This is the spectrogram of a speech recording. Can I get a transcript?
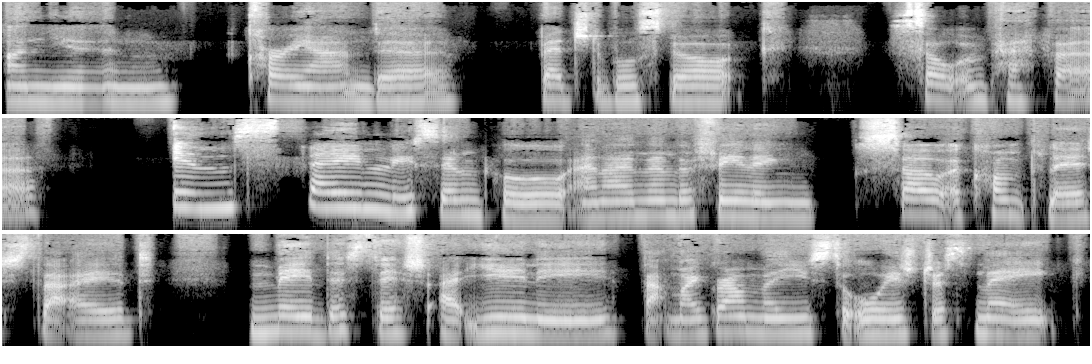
onion, coriander, vegetable stock, salt and pepper insanely simple. And I remember feeling so accomplished that I'd made this dish at uni that my grandma used to always just make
